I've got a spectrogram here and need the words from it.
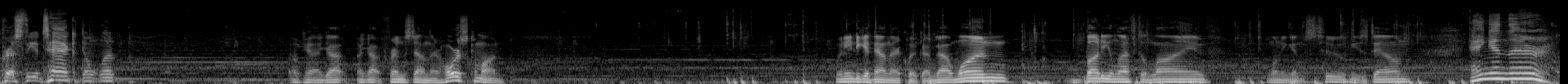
Press the attack. Don't let. Okay, I got I got friends down there. Horse, come on. We need to get down there quick. I've got one buddy left alive. One against two. He's down. Hang in there.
